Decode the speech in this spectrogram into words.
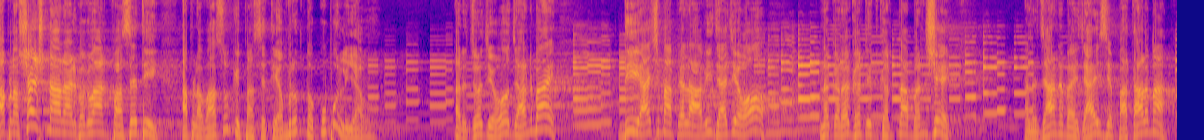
આપણા શેષ નારાયણ ભગવાન પાસેથી, આપણા વાસુકી પાસેથી અમૃતનો કૂપો લઈ આવો. અરે જોજે હો, જાનબાઈ. દી આચમાં પહેલાં આવી જાજે હો. નકર અઘટિત ઘટના બનશે. અને જાનબાઈ જાય છે પાતાળમાં.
